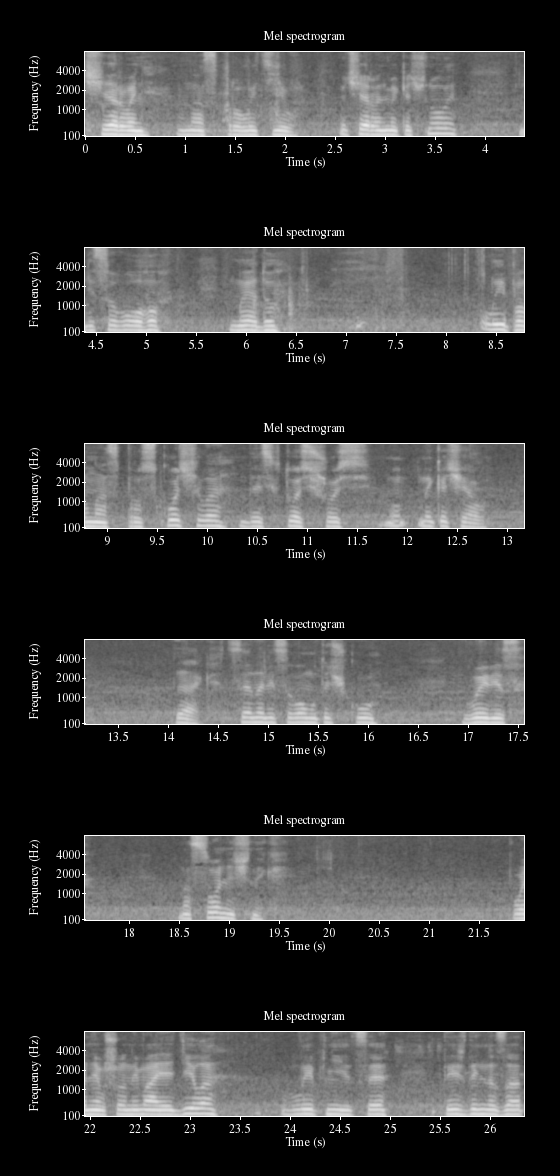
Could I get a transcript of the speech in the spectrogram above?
Червень у нас пролетів. Ну, червень ми качнули лісового меду. Липа в нас проскочила, десь хтось щось ну, не качав. Так, це на лісовому точку вивіз на сонячник. Поняв, що немає діла в липні. Це тиждень назад,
